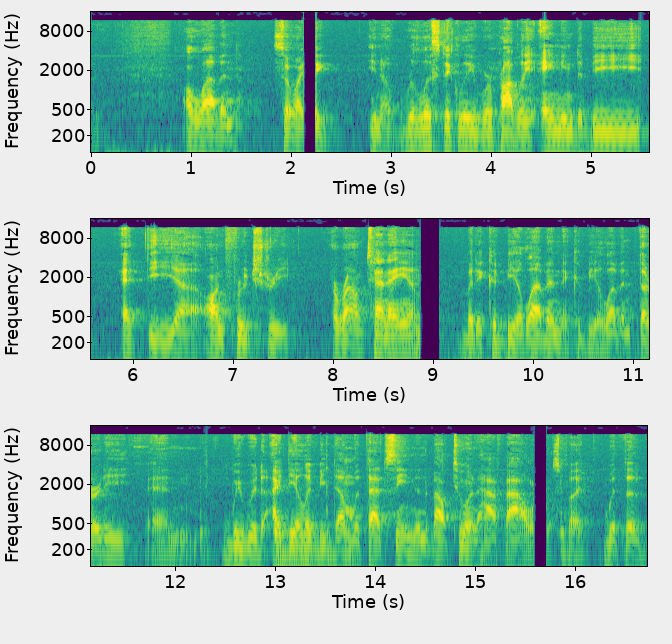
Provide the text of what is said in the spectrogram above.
11. So I think, you know, realistically, we're probably aiming to be at the, uh, on Fruit Street around 10 a.m., but it could be 11, it could be 11:30, and we would ideally be done with that scene in about two and a half hours, but with the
